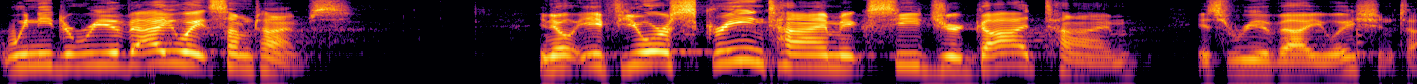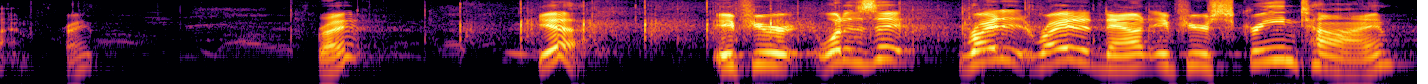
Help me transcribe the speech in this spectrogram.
we need to reevaluate sometimes. You know, if your screen time exceeds your God time, it's reevaluation time, right? Right? Yeah. If you're, what is it? Write it, write it down. If your screen time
